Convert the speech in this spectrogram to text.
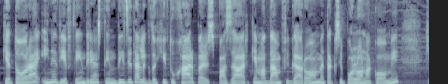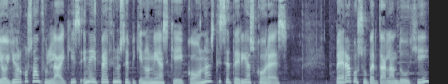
και τώρα είναι διευθύντρια στην digital εκδοχή του Harper's Bazaar και Madame Figaro μεταξύ πολλών ακόμη και ο Γιώργος Ανθουλάκης είναι υπεύθυνος επικοινωνίας και εικόνας της εταιρείας Κορές. Πέρα από σούπερ ταλαντούχοι,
